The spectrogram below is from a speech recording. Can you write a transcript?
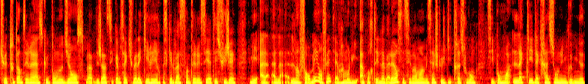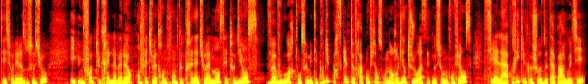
Tu as tout intérêt à ce que ton audience, bah, déjà, c'est comme ça que tu vas l'acquérir parce qu'elle va s'intéresser à tes sujets, mais à l'informer, en fait, et à vraiment lui apporter de la valeur. Ça, c'est vraiment un message que je dis très souvent, c'est pour moi la clé de la création d'une communauté sur les réseaux sociaux. Et une fois que tu crées de la valeur, en fait, tu vas te rendre compte que très naturellement, cette audience va vouloir consommer tes produits parce qu'elle te fera confiance. On en revient toujours à cette notion de confiance. Si elle a appris quelque chose de ta part, Gauthier,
